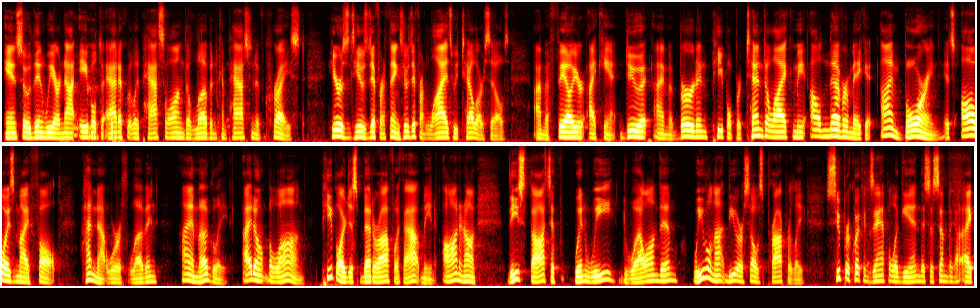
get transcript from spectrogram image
and so then we are not able to adequately pass along the love and compassion of Christ here's here's different things. Here's different lies we tell ourselves. I'm a failure. I can't do it. I'm a burden. People pretend to like me. I'll never make it. I'm boring. It's always my fault. I'm not worth loving. I am ugly. I don't belong. People are just better off without me, and on and on. These thoughts, if when we dwell on them, we will not view ourselves properly. Super quick example again. This is something I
